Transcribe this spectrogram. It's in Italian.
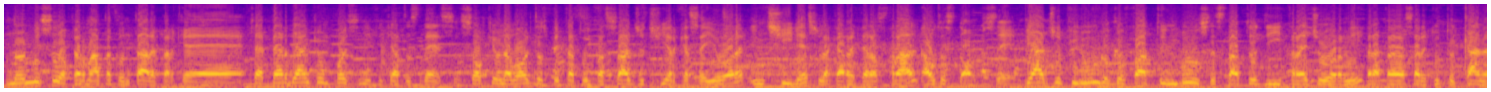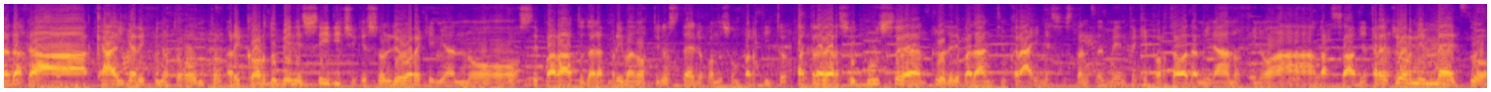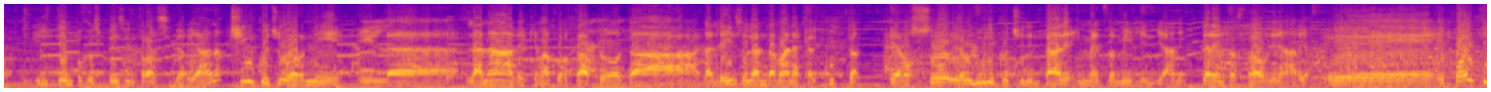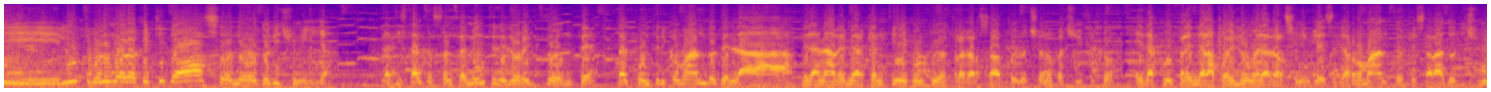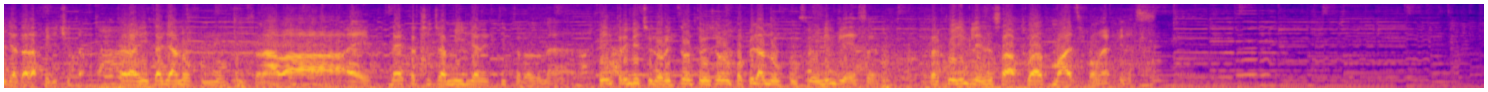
non mi sono fermato a contare perché cioè, perde anche un po' il significato stesso. So che una volta ho aspettato un passaggio circa 6 ore in Cile sulla carretera australe, autostop, sì. Il viaggio più lungo che ho fatto in bus è stato di 3 giorni per attraversare tutto il Canada, da Calgary fino a Toronto. Ricordo bene 16 che sono le ore che mi hanno separato dalla prima notte in ostello quando sono partito. Attraverso il bus eh, quello delle badanti ucraine sostanzialmente che portava da Milano fino a Varsavia. Tre giorni e mezzo il tempo che ho speso in Transiberiana, 5 giorni il, eh, la nave che mi ha portato da- dalle isole Andamane a Calcutta, ero, ero l'unico occidentale in mezzo a mille indiani, esperienza straordinaria. E, e poi ti- l'ultimo numero che ti do sono 12 miglia. La distanza sostanzialmente dell'orizzonte dal ponte di comando della, della nave mercantile con cui ho attraversato l'Oceano Pacifico e da cui prenderà poi il nome la versione inglese del romanzo che sarà 12 miglia dalla felicità. Però in italiano non funzionava, eh, metterci già miglia nel titolo non è... Mentre invece l'orizzonte del giorno un po' più là non funziona in inglese, per cui in inglese sarà 12 miles from happiness.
